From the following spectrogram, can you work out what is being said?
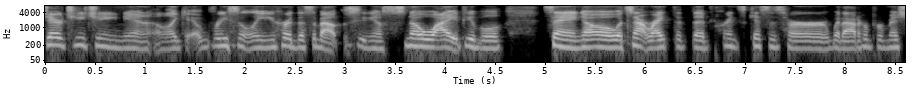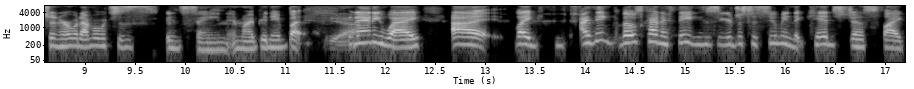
they're teaching you know like uh, recently you heard this about you know snow white people saying oh it's not right that the prince kisses her without her permission or whatever which is insane in my opinion but Yeah. but anyway uh like i think those kind of things you're just assuming that kids just like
